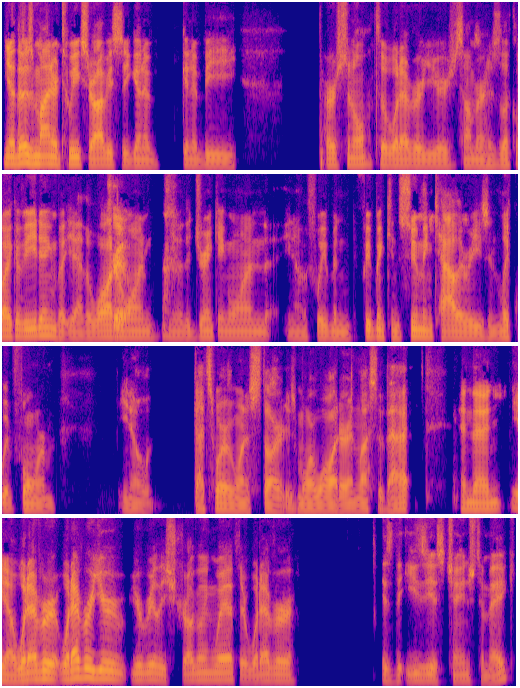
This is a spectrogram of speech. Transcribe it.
you know those minor tweaks are obviously going to going to be personal to whatever your summer has looked like of eating but yeah the water True. one you know the drinking one you know if we've been if we've been consuming calories in liquid form you know that's where we want to start is more water and less of that and then you know whatever whatever you're you're really struggling with or whatever is the easiest change to make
